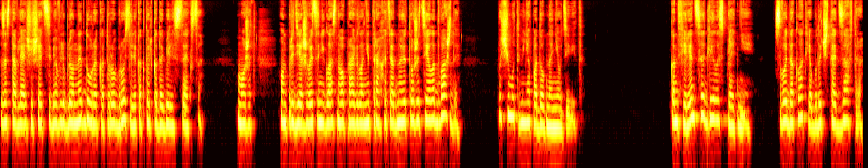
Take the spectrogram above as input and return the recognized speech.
заставляя ощущать себя влюбленной дурой, которую бросили, как только добились секса. Может, он придерживается негласного правила не трахать одно и то же тело дважды? Почему-то меня подобное не удивит. Конференция длилась пять дней. Свой доклад я буду читать завтра,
